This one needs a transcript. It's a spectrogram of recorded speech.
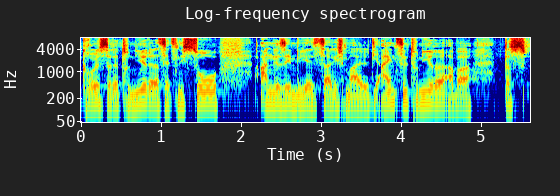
größere Turniere. Das ist jetzt nicht so angesehen wie jetzt, sage ich mal, die Einzelturniere, aber das,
